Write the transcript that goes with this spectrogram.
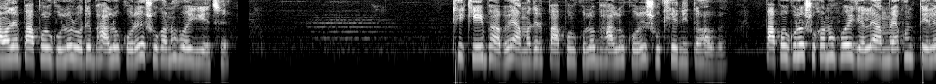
আমাদের পাঁপড়গুলো রোদে ভালো করে শুকানো হয়ে গিয়েছে। ঠিক এইভাবে আমাদের পাঁপড়গুলো ভালো করে শুকিয়ে নিতে হবে। পাঁপড়গুলো শুকানো হয়ে গেলে আমরা এখন তেলে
